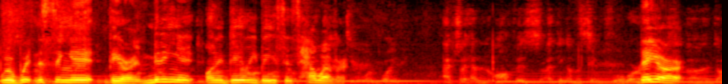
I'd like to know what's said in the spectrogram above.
We're witnessing it, they are admitting it on a daily basis. However, they are uh,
